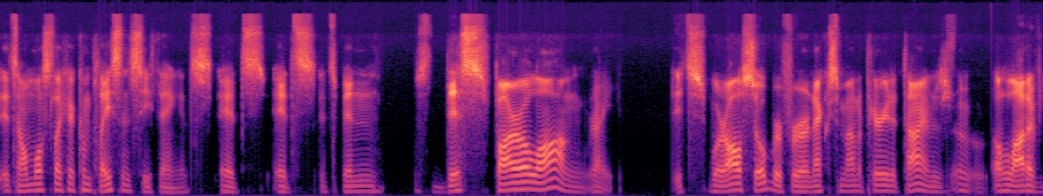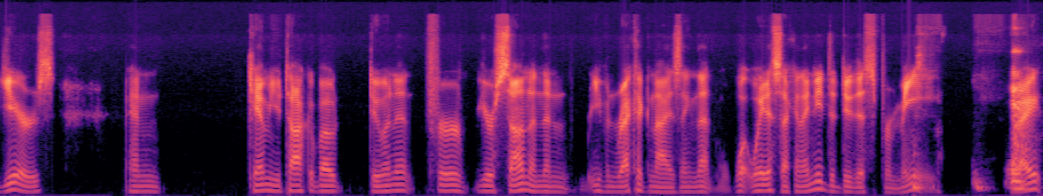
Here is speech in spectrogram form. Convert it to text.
it's almost like a complacency thing. It's it's it's it's been this far along, right? It's we're all sober for an X amount of period of times, uh, a lot of years and Kim, you talk about doing it for your son and then even recognizing that what wait a second, I need to do this for me. Yeah. Right?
